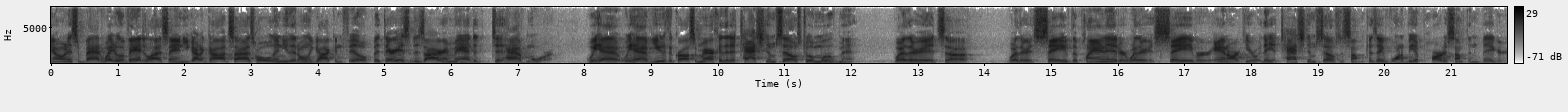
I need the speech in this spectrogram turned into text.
know. And it's a bad way to evangelize, saying you got a God-sized hole in you that only God can fill. But there is a desire in man to to have more. We have we have youth across America that attach themselves to a movement, whether it's uh, whether it's save the planet or whether it's save or anarchy, or they attach themselves to something because they want to be a part of something bigger.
